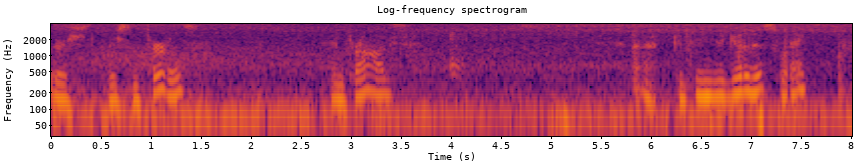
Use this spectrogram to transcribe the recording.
There's there's some turtles and frogs. Uh, continue to go this way.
